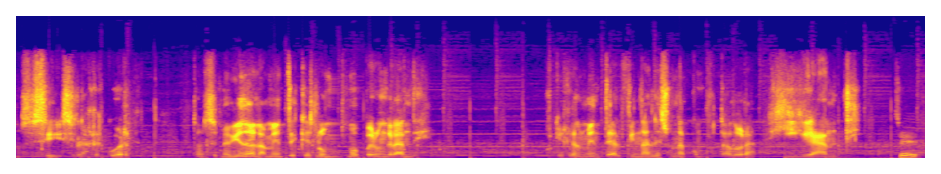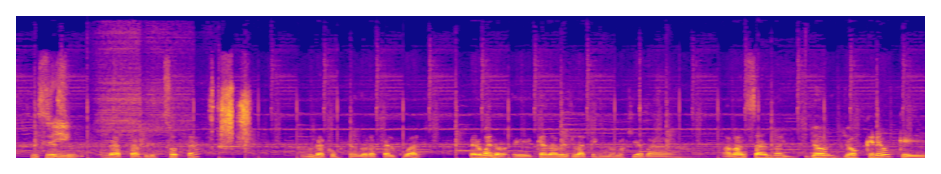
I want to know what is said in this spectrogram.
No sé si, si la recuerdan. Entonces me viene a la mente que es lo mismo pero en grande. Porque realmente al final es una computadora gigante. Sí, sí, sí, es una tabletzota una computadora tal cual. Pero bueno, eh, cada vez la tecnología va avanzando y yo, yo creo que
